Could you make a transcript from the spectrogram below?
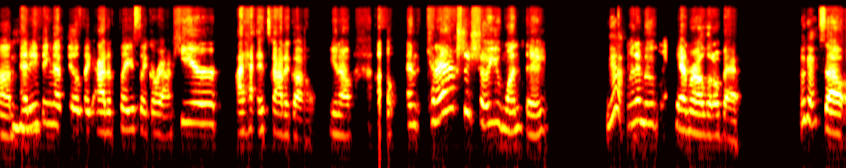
Um, mm-hmm. Anything that feels like out of place, like around here, I ha- it's got to go. You know. Oh, and can I actually show you one thing? Yeah. I'm gonna move my camera a little bit. Okay. So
